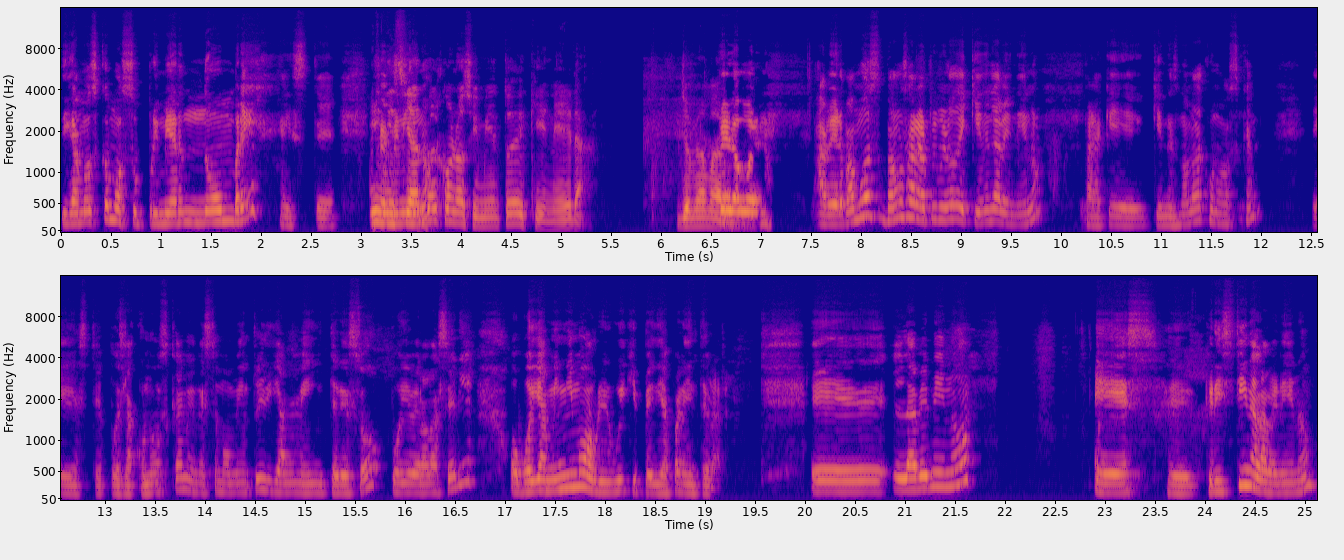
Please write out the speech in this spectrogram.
digamos, como su primer nombre, este. Iniciando el conocimiento de quién era. Yo me amaba. Pero bueno, a ver, vamos, vamos a hablar primero de quién es la veneno, para que quienes no la conozcan, este, pues la conozcan en este momento y digan, me interesó, voy a ver a la serie, o voy a mínimo abrir Wikipedia para integrar. Eh, la veneno es eh, Cristina la veneno,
